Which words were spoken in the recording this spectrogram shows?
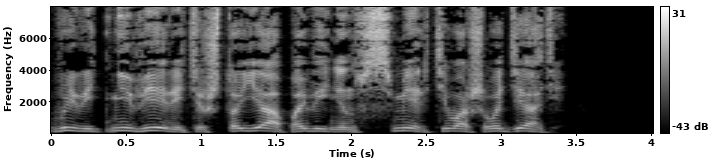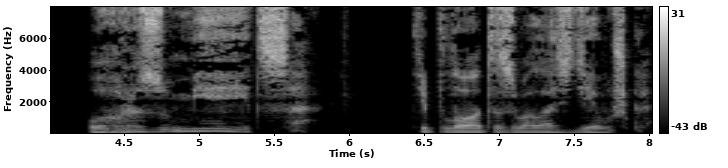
вы ведь не верите, что я повинен в смерти вашего дяди? О, разумеется, тепло отозвалась девушка.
